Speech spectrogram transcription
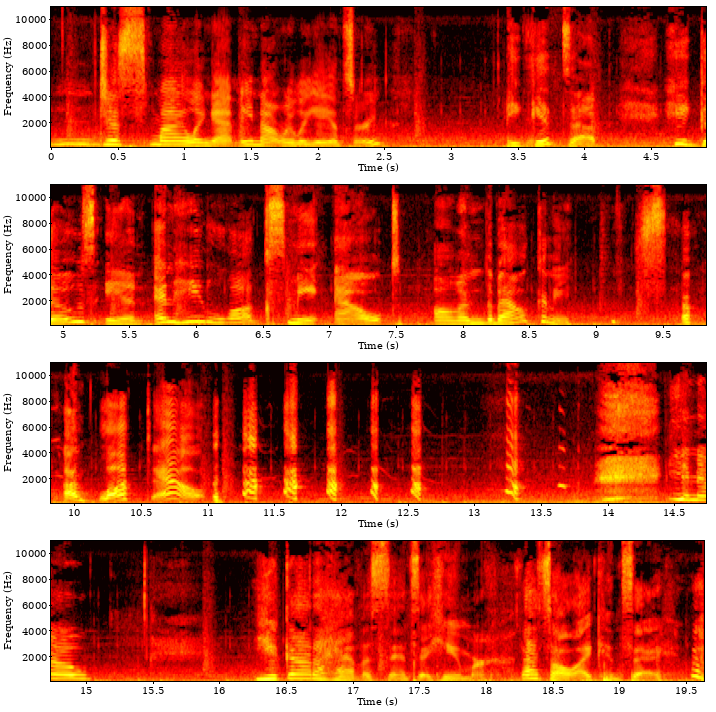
mm, just smiling at me, not really answering. He gets up, he goes in, and he locks me out on the balcony. So I'm locked out. you know, you gotta have a sense of humor. That's all I can say.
